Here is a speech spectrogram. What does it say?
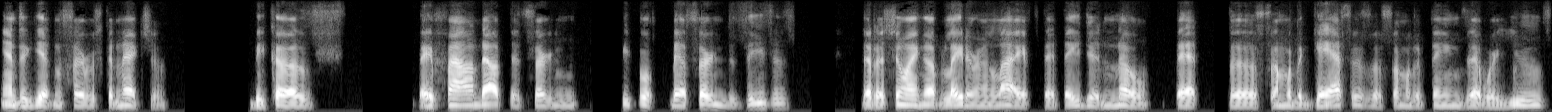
into getting service connection because they found out that certain people, there are certain diseases that are showing up later in life that they didn't know that the some of the gases or some of the things that were used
